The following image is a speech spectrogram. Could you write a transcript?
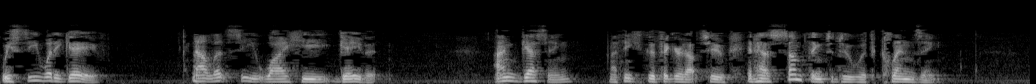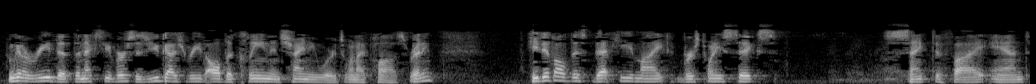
we see what he gave. Now let's see why he gave it. I'm guessing, I think you could figure it out too, it has something to do with cleansing. I'm going to read the, the next few verses. You guys read all the clean and shiny words when I pause. Ready? He did all this that he might, verse 26, sanctify and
